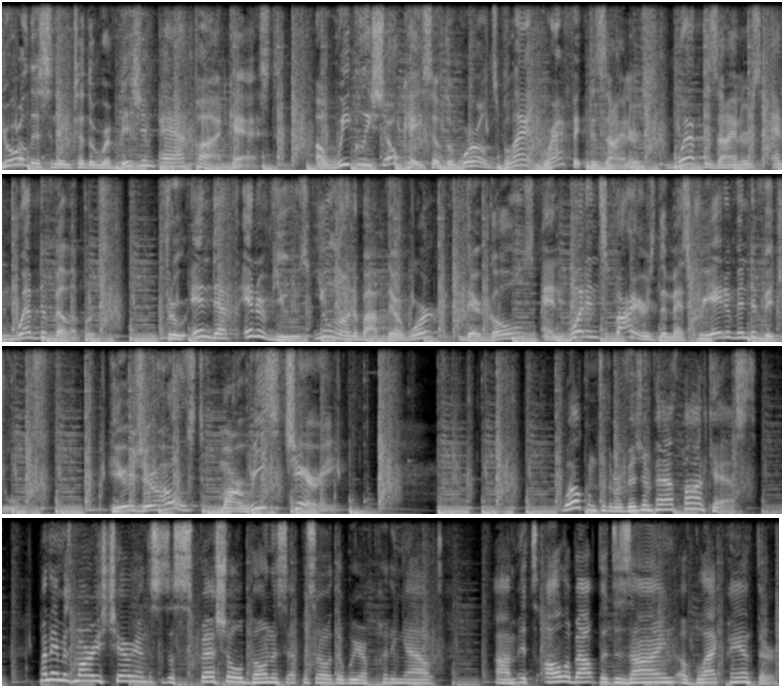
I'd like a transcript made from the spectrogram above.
You're listening to the Revision Path Podcast, a weekly showcase of the world's black graphic designers, web designers, and web developers. Through in depth interviews, you'll learn about their work, their goals, and what inspires them as creative individuals. Here's your host, Maurice Cherry. Welcome to the Revision Path Podcast. My name is Maurice Cherry, and this is a special bonus episode that we are putting out um, it's all about the design of Black Panther.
